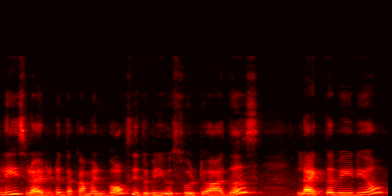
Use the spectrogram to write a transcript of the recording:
please write it in the comment box. It will be useful to others. Like the video,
